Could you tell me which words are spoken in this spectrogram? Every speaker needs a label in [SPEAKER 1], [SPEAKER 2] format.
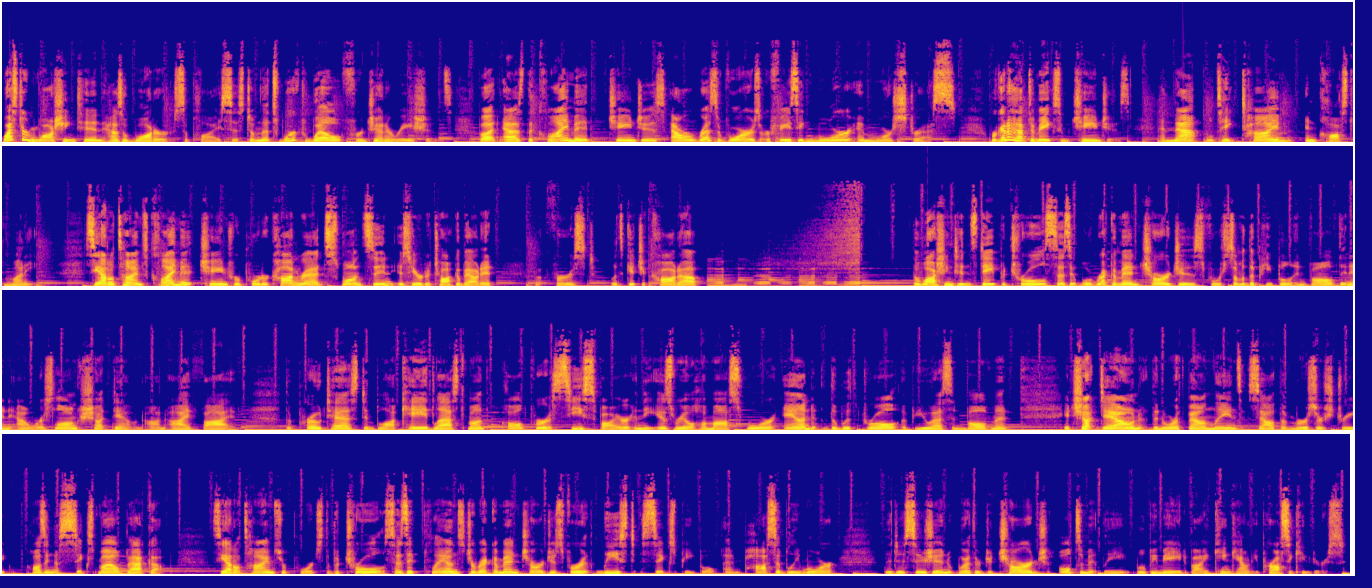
[SPEAKER 1] Western Washington has a water supply system that's worked well for generations. But as the climate changes, our reservoirs are facing more and more stress. We're going to have to make some changes, and that will take time and cost money. Seattle Times climate change reporter Conrad Swanson is here to talk about it. But first, let's get you caught up. The Washington State Patrol says it will recommend charges for some of the people involved in an hours long shutdown on I 5. The protest and blockade last month called for a ceasefire in the Israel Hamas war and the withdrawal of U.S. involvement. It shut down the northbound lanes south of Mercer Street, causing a six mile backup. Seattle Times reports the patrol says it plans to recommend charges for at least six people and possibly more. The decision whether to charge ultimately will be made by King County prosecutors.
